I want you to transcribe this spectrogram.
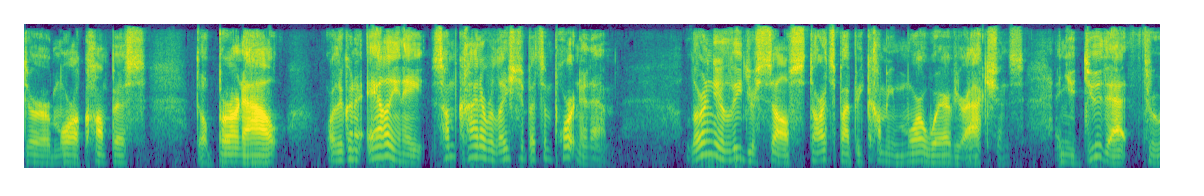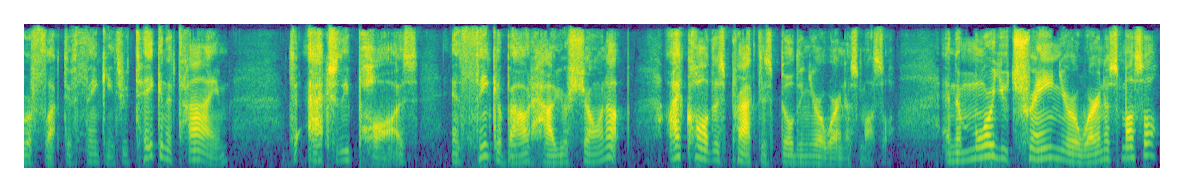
their moral compass, they'll burn out, or they're going to alienate some kind of relationship that's important to them. Learning to lead yourself starts by becoming more aware of your actions, and you do that through reflective thinking, through taking the time to actually pause and think about how you're showing up. I call this practice building your awareness muscle. And the more you train your awareness muscle,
